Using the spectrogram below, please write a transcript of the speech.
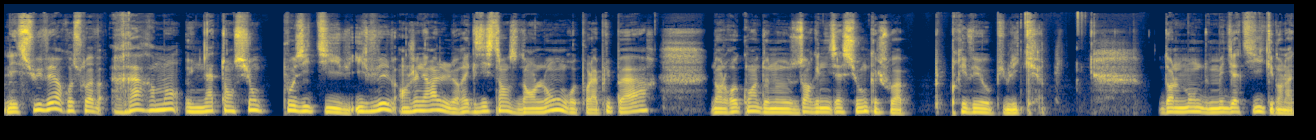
Les suiveurs reçoivent rarement une attention positive. Ils vivent en général leur existence dans l'ombre pour la plupart, dans le recoin de nos organisations, qu'elles soient privées ou publiques. Dans le monde médiatique et dans la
